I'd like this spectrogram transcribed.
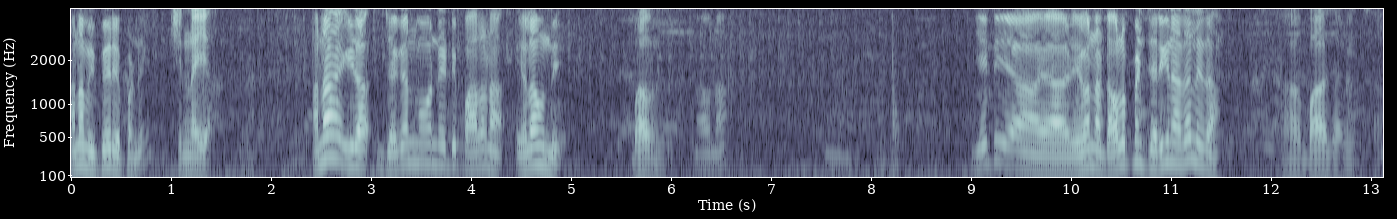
అన్న మీ పేరు చెప్పండి. చిన్నయ్య. అన్న ఈడ జగన్మోహన్ రెడ్డి పాలన ఎలా ఉంది? బాగుంది. అవునా? ఏంటి ఏమన్నా డెవలప్మెంట్ జరిగినదా లేదా? బాగా జరిగింది సార్.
